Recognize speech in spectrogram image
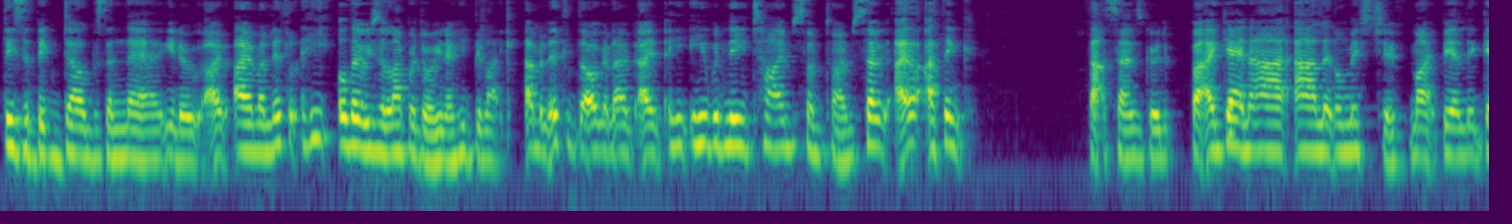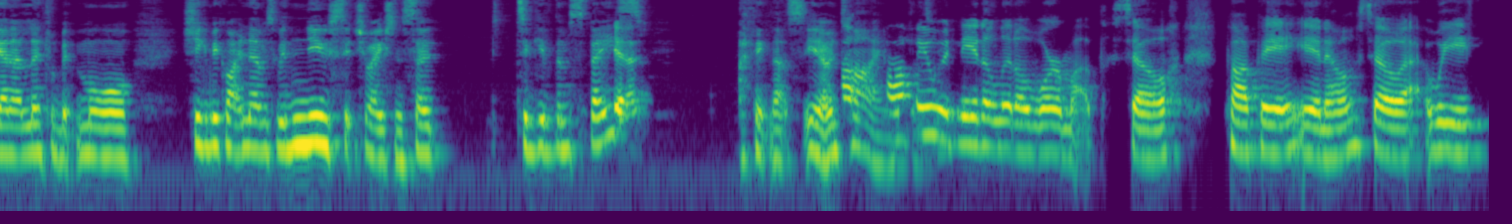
These are big dogs, and they're, you know, I, I'm a little. He, although he's a Labrador, you know, he'd be like, I'm a little dog, and I, I he, he would need time sometimes. So I, I think that sounds good. But again, our, our little mischief might be again a little bit more. She can be quite nervous with new situations, so to give them space. Yeah I think that's you know in time. Poppy would need a little warm up. So Poppy, you know, so uh, we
